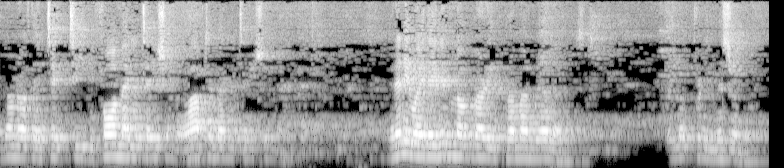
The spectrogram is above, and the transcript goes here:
I don't know if they take tea before meditation or after meditation. But anyway, they didn't look very Brahman realized. They looked pretty miserable.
